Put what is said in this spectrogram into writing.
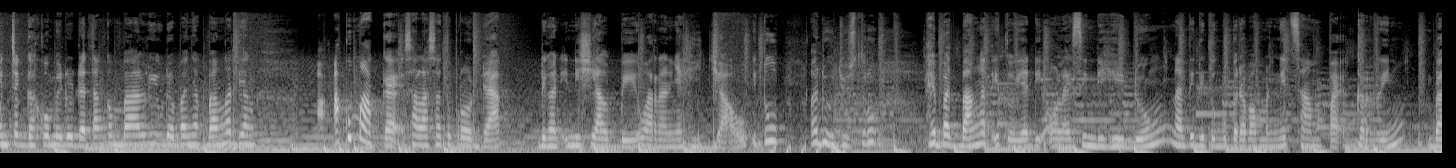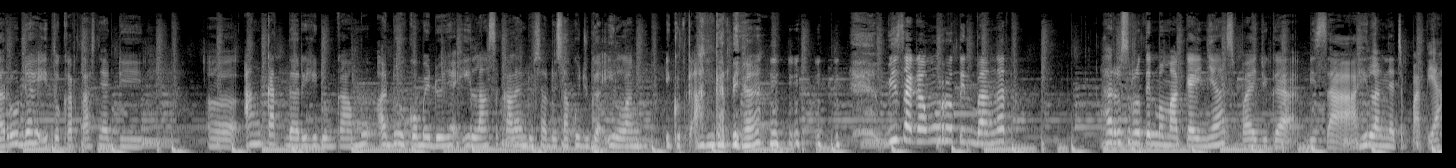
mencegah komedo datang kembali. Udah banyak banget yang aku pakai salah satu produk dengan inisial B warnanya hijau itu aduh justru hebat banget itu ya diolesin di hidung nanti ditunggu berapa menit sampai kering baru deh itu kertasnya di uh, angkat dari hidung kamu. Aduh komedonya hilang sekalian dosa-dosaku juga hilang. Ikut keangkat ya. Bisa kamu rutin banget. Harus rutin memakainya supaya juga bisa hilangnya cepat ya.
